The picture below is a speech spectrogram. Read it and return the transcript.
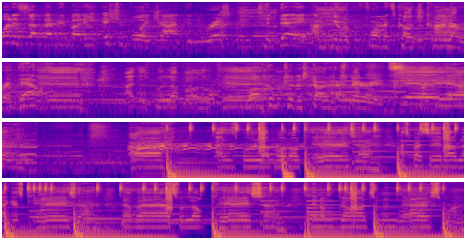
What is up, everybody? It's your boy Jonathan Rizk. Today, I'm here with performance coach Connor Riddell. I just pull up on. Welcome to the Stars Experience. Yeah, yeah. Uh, I just pull up on occasion. I spice it up like it's Cajun. Never ask for location. Then I'm going to the next one.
